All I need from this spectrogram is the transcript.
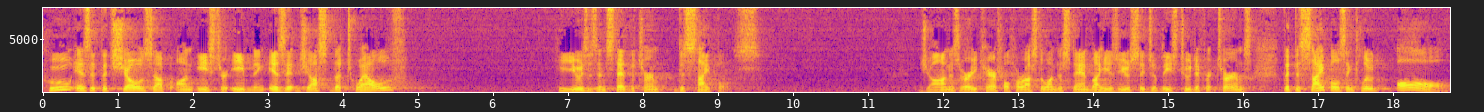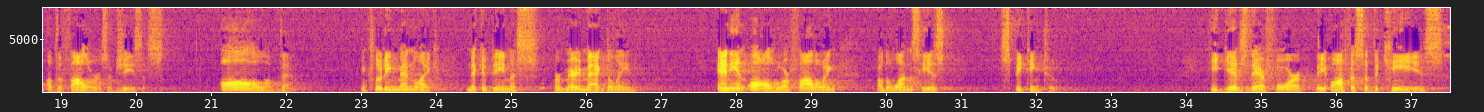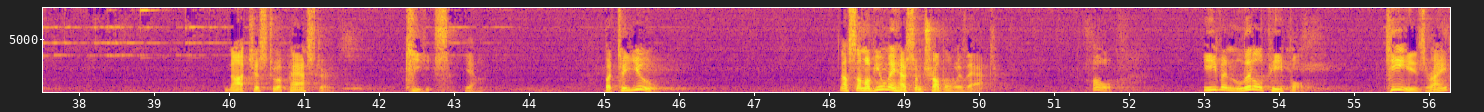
Who is it that shows up on Easter evening? Is it just the 12? He uses instead the term disciples. John is very careful for us to understand by his usage of these two different terms that disciples include all of the followers of Jesus. All of them, including men like Nicodemus or Mary Magdalene. Any and all who are following are the ones he is speaking to. He gives, therefore, the office of the keys not just to a pastor, keys, yeah, but to you now, some of you may have some trouble with that. Oh, even little people. Keys, right?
